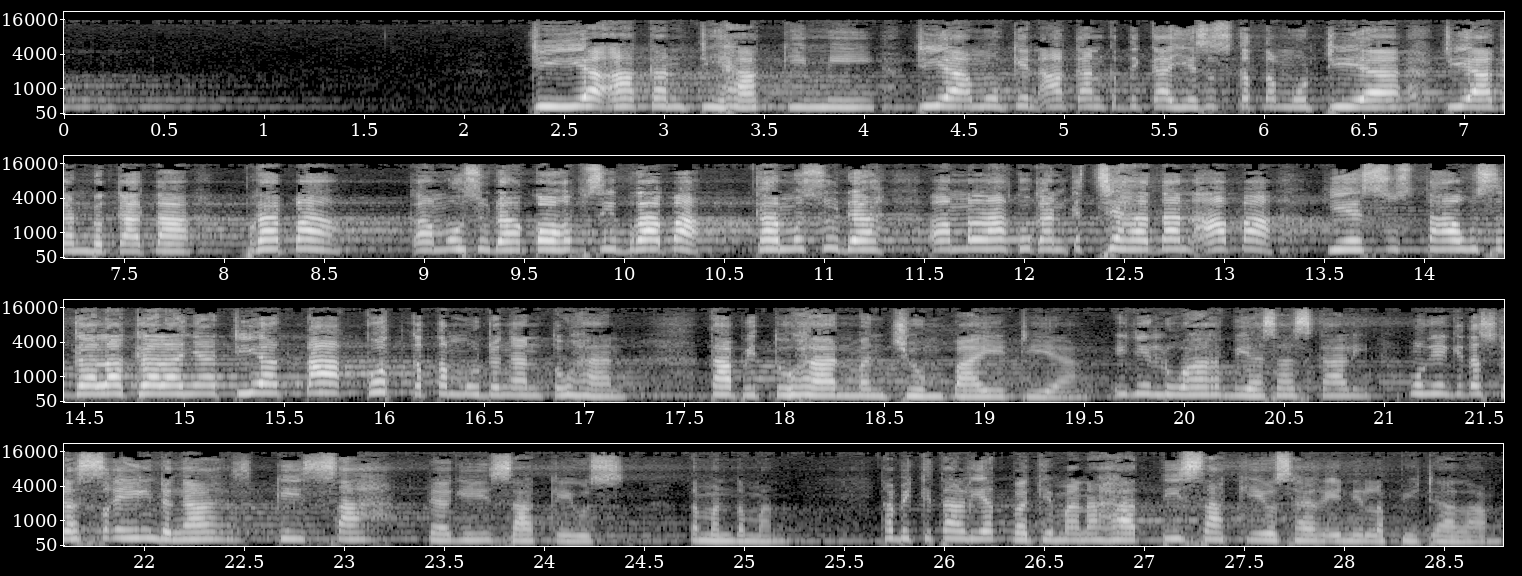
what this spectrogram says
Dia akan dihakimi. Dia mungkin akan ketika Yesus ketemu dia, dia akan berkata, "Berapa kamu sudah korupsi berapa? Kamu sudah uh, melakukan kejahatan apa? Yesus tahu segala-galanya. Dia takut ketemu dengan Tuhan. Tapi Tuhan menjumpai dia. Ini luar biasa sekali. Mungkin kita sudah sering dengar kisah dari Sakeus, teman-teman. Tapi kita lihat bagaimana hati Sakeus hari ini lebih dalam.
